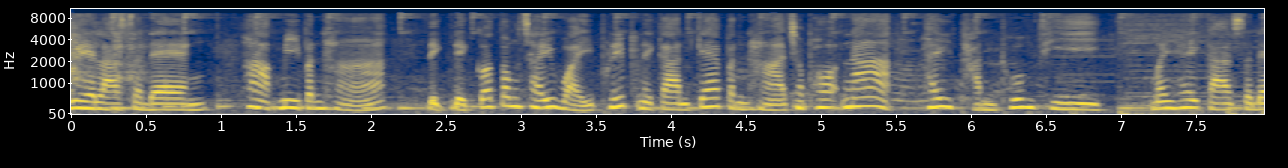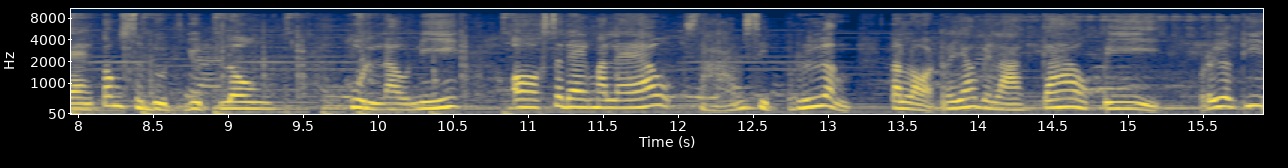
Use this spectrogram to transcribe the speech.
เวลาแสดง หากมีปัญหาเด็กๆก็ต้องใช้ไหวพริบในการแก้ปัญหาเฉพาะหน้าให้ทันท่วงที ไม่ให้การแสดงต้องสะดุดหยุดลง หุ่นเหล่านี้ออกแสดงมาแล้ว 30 เรื่อง ตลอดระยะเวลา 9 ปี เรื่องที่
